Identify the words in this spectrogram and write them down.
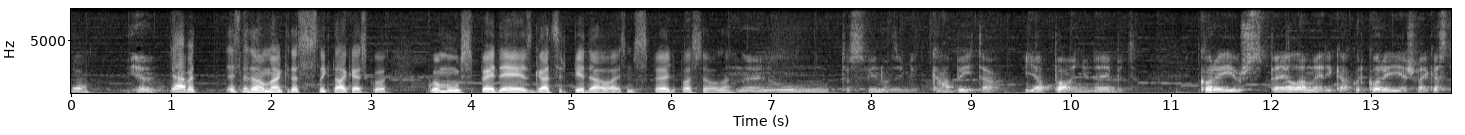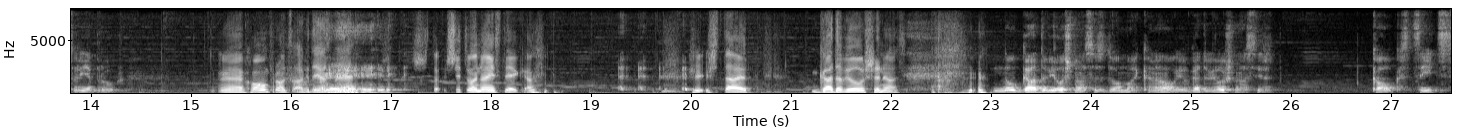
Jā. Jā. jā, bet es nedomāju, ka tas ir sliktākais, ko, ko mūsu pēdējais gads ir piedāvājis mums spēļu pasaulē. Nē, nu, tas viennozīmīgi. Kā bija tā Japāņu, nē, bet korejiešu spēle Amerikā, kur korejieši vai kas tur iebrūk. Uh, Homefronts, ak, Dievs, nē, šito, šito neiztiekam. Ši- Šitā ir gada vilšanās. Nu, gada vilšanās es domāju, ka nav, jo gada vilšanās ir kaut kas cits.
